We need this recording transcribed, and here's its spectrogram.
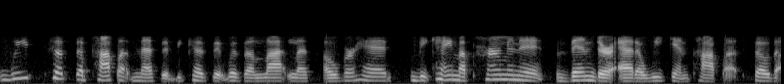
we took the pop up method because it was a lot less overhead, became a permanent vendor at a weekend pop up. So the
